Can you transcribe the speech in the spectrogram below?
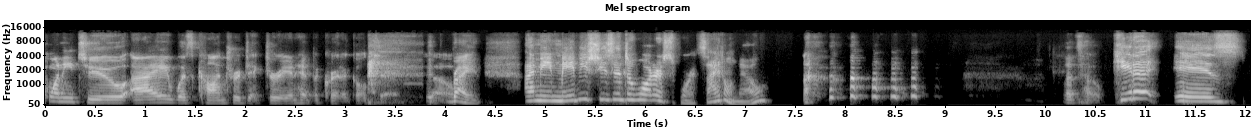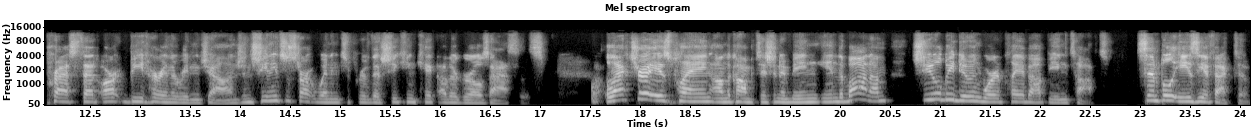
22, I was contradictory and hypocritical too. So. Right. I mean, maybe she's into water sports. I don't know. Let's hope. Kita is pressed that Art beat her in the reading challenge, and she needs to start winning to prove that she can kick other girls' asses. Elektra is playing on the competition and being in the bottom. She will be doing wordplay about being topped. Simple, easy, effective.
